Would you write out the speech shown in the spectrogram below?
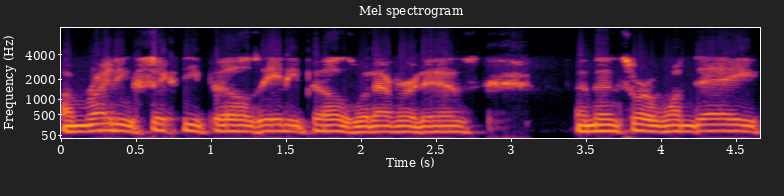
I'm writing 60 pills, 80 pills, whatever it is. And then sort of one day,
